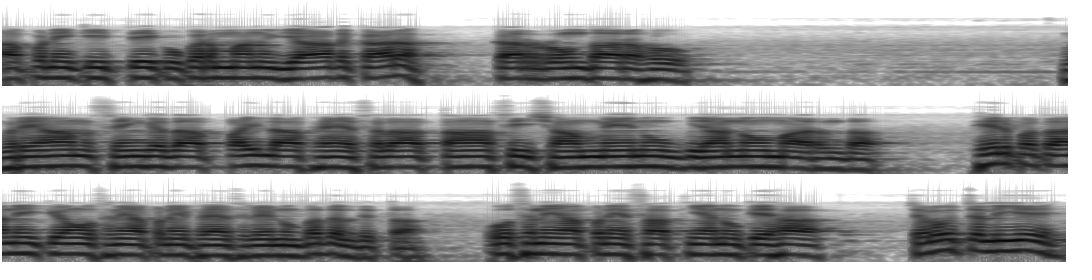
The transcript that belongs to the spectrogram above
ਆਪਣੇ ਕੀਤੇ ਕੁਕਰਮਾਂ ਨੂੰ ਯਾਦ ਕਰ ਕਰ ਰੋਂਦਾ ਰਹੋ। ਵਰਿਆਮ ਸਿੰਘ ਦਾ ਪਹਿਲਾ ਫੈਸਲਾ ਤਾਂ ਸੀ ਸ਼ਾਮੇ ਨੂੰ ਜਾਨੋਂ ਮਾਰਨ ਦਾ। ਫਿਰ ਪਤਾ ਨਹੀਂ ਕਿਉਂ ਉਸਨੇ ਆਪਣੇ ਫੈਸਲੇ ਨੂੰ ਬਦਲ ਦਿੱਤਾ। ਉਸਨੇ ਆਪਣੇ ਸਾਥੀਆਂ ਨੂੰ ਕਿਹਾ, ਚਲੋ ਚੱਲੀਏ,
